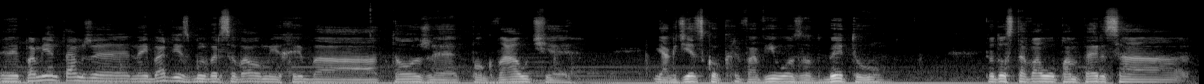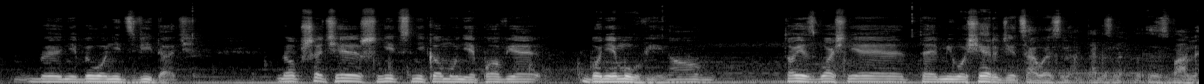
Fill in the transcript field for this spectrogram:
Y, Pamiętam, że najbardziej zbulwersowało mnie chyba to, że po gwałcie, jak dziecko krwawiło z odbytu, to dostawało pampersa, by nie było nic widać. No przecież nic nikomu nie powie, bo nie mówi. No, to jest właśnie te miłosierdzie całe tak zwane.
